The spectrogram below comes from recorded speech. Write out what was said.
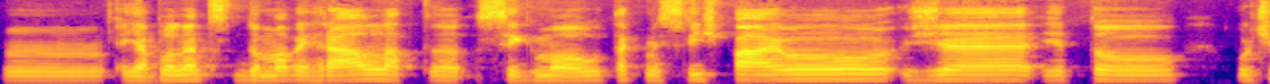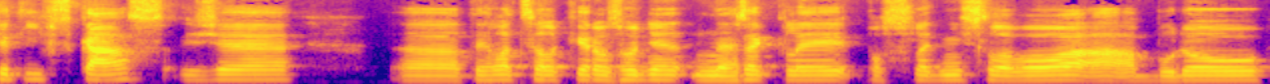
mm, Jablonec doma vyhrál nad Sigmou, tak myslíš, Pájo, že je to určitý vzkaz, že tyhle celky rozhodně neřekly poslední slovo a budou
